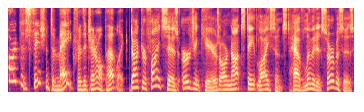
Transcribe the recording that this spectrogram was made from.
hard decision to make for the general public. Dr. Fite says urgent cares are not state licensed, have limited services,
